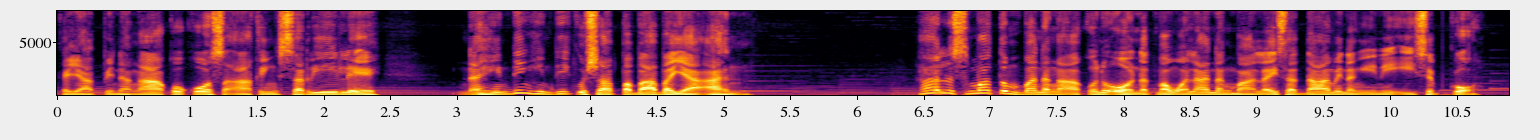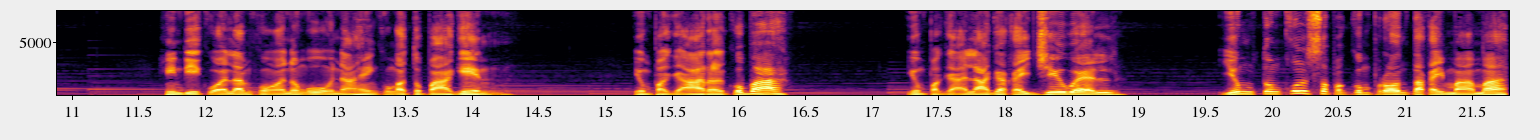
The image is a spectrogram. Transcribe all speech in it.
Kaya pinangako ko sa aking sarili na hinding hindi ko siya pababayaan. Halos matumba na nga ako noon at mawala ng malay sa dami ng iniisip ko. Hindi ko alam kung anong uunahin kong atupagin. Yung pag-aaral ko ba? Yung pag-aalaga kay Jewel? Yung tungkol sa pagkumpronta kay mama?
